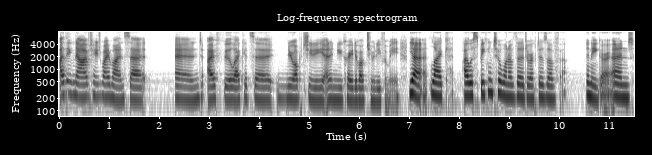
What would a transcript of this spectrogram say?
I think now I've changed my mindset, and I feel like it's a new opportunity and a new creative opportunity for me. Yeah, like I was speaking to one of the directors of Inigo and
